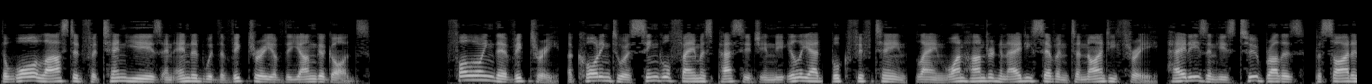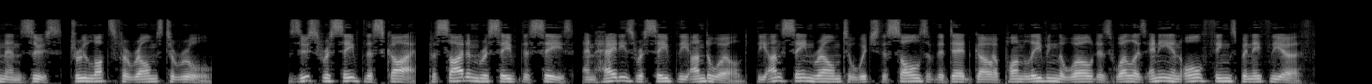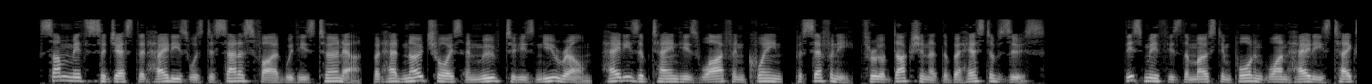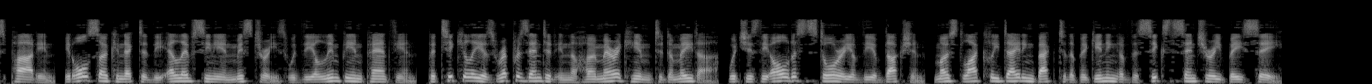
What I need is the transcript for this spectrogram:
The war lasted for ten years and ended with the victory of the younger gods. Following their victory, according to a single famous passage in the Iliad Book 15, lane 187–93, Hades and his two brothers, Poseidon and Zeus, drew lots for realms to rule. Zeus received the sky, Poseidon received the seas, and Hades received the underworld, the unseen realm to which the souls of the dead go upon leaving the world as well as any and all things beneath the earth. Some myths suggest that Hades was dissatisfied with his turnout, but had no choice and moved to his new realm. Hades obtained his wife and queen, Persephone, through abduction at the behest of Zeus. This myth is the most important one Hades takes part in. It also connected the Eleusinian mysteries with the Olympian pantheon, particularly as represented in the Homeric hymn to Demeter, which is the oldest story of the abduction, most likely dating back to the beginning of the 6th century BC.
